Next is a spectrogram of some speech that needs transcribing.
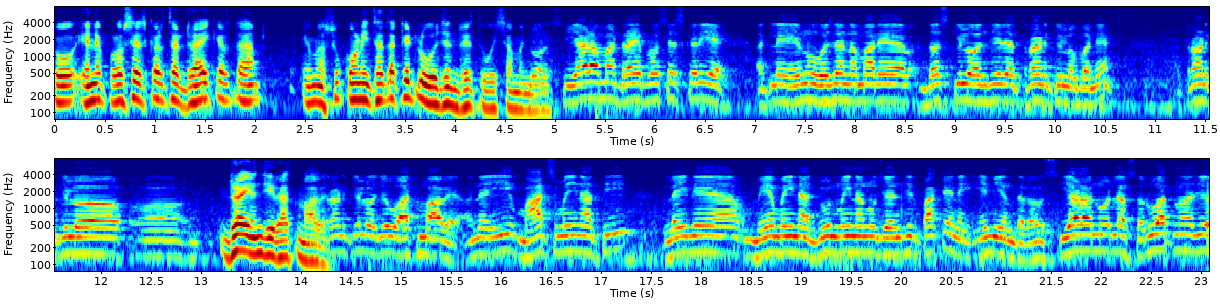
તો એને પ્રોસેસ કરતાં ડ્રાય કરતાં એમાં સુકવણી થતાં કેટલું વજન રહેતું હોય સામાન્ય શિયાળામાં ડ્રાય પ્રોસેસ કરીએ એટલે એનું વજન અમારે દસ કિલો અંજીરે ત્રણ કિલો બને. ત્રણ કિલો ડ્રાય અંજીર હાથમાં આવે. ત્રણ કિલો જેવું હાથમાં આવે. અને એ માર્ચ મહિનાથી લઈને મે મહિના જૂન મહિનાનું જે અંજીર પાકે ને એની અંદર. હવે શિયાળાનું એટલે શરૂઆતના જે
